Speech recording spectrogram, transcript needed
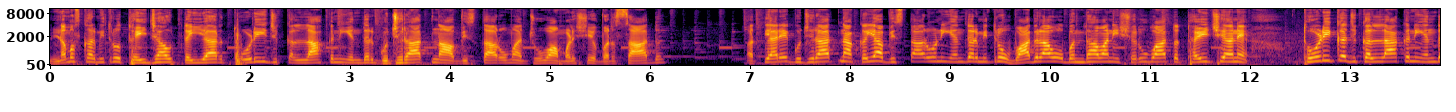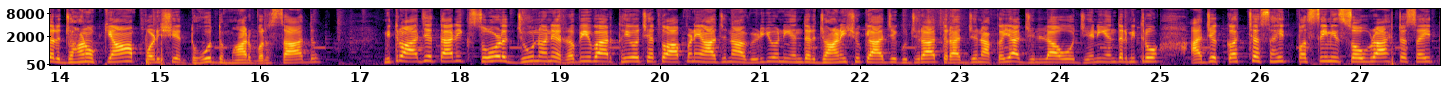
નમસ્કાર મિત્રો, થઈ જાવ તૈયાર થોડી જ કલાકની અંદર ગુજરાતના વિસ્તારોમાં જોવા મળશે વરસાદ. અત્યારે ગુજરાતના કયા વિસ્તારોની અંદર મિત્રો વાદળાઓ બંધાવાની શરૂઆત થઈ છે અને થોડીક જ કલાકની અંદર જાણો ક્યાં પડશે ધોધમાર વરસાદ? મિત્રો, આજે તારીખ સોળ જૂન અને રવિવાર થયો છે, તો આપણે આજના વિડીયોની અંદર જાણીશું કે આજે ગુજરાત રાજ્યના કયા જિલ્લાઓ, જેની અંદર મિત્રો, આજે કચ્છ સહિત પશ્ચિમી સૌરાષ્ટ્ર સહિત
